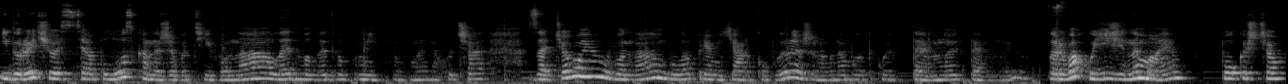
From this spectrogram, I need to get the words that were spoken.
І, до речі, ось ця полоска на животі, вона ледве-ледве помітна в мене. Хоча за тьомою вона була прям ярко виражена, вона була такою темною темною. Переваг у їжі немає. Поки що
